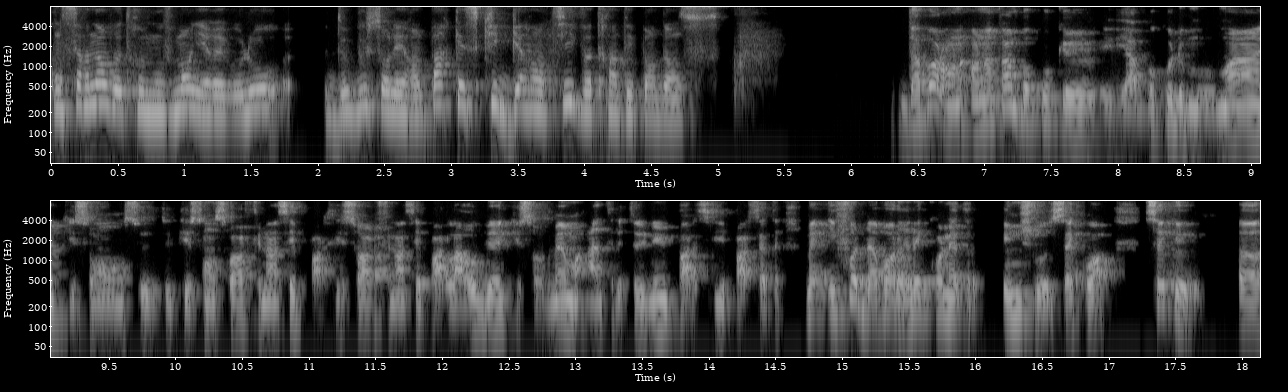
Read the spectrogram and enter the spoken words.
concernant votre mouvement Yerévolo, Debout sur les remparts, qu'est-ce qui garantit votre indépendance? D'abord, on, entend beaucoup qu'il y a beaucoup de mouvements qui sont, qui sont soit financés par-ci, soit financés par-là, ou bien qui sont même entretenus par-ci, par-cette. Mais il faut d'abord reconnaître une chose, c'est quoi? C'est que euh,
